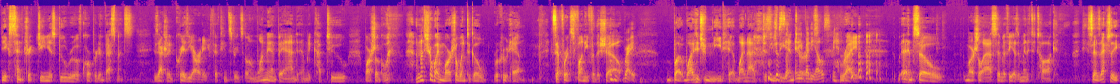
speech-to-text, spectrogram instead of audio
The eccentric genius guru of corporate investments is actually Crazy Artie, 15th Street's own one man band, and we cut to Marshall going. I'm not sure why Marshall went to go recruit him, except for it's funny for the show. Right. But why did you need him? Why not just use Just the interns? anybody else. Yeah. Right. And so Marshall asks him if he has a minute to talk. He says, Actually,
